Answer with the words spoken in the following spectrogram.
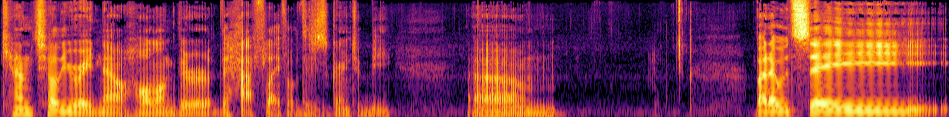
can't tell you right now how long the half life of this is going to be, um, but I would say.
